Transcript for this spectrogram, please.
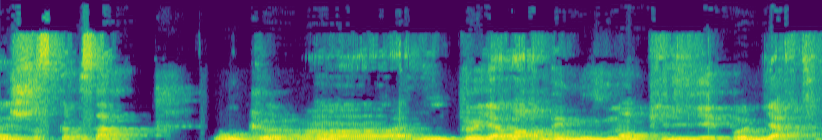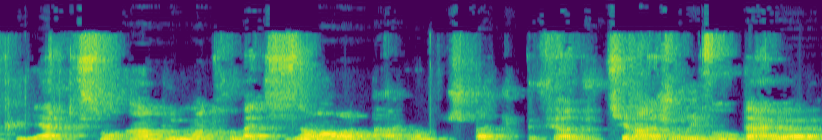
des choses comme ça. Donc, euh, il peut y avoir des mouvements piliers polyarticulaires qui sont un peu moins traumatisants. Par exemple, je sais pas, tu peux faire du tirage horizontal euh,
